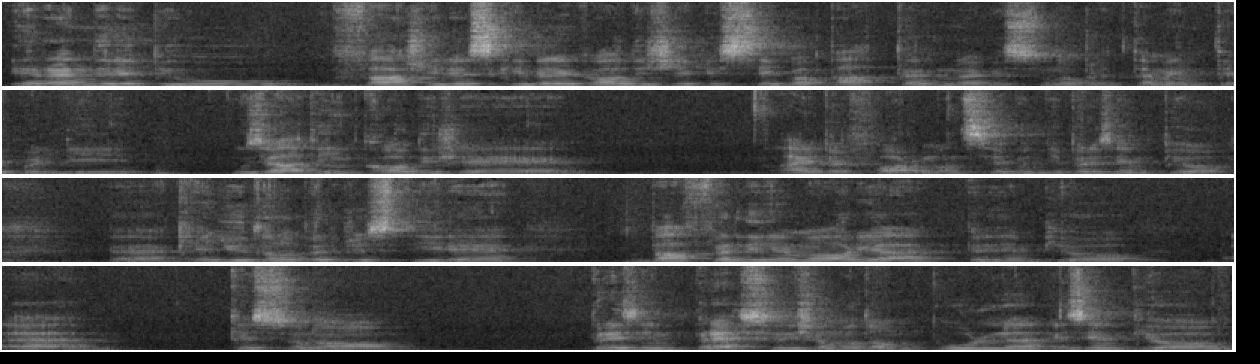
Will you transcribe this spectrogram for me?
e rendere più facile scrivere codice che segua pattern che sono prettamente quelli usati in codice high performance, quindi per esempio eh, che aiutano per gestire buffer di memoria, per esempio eh, che sono presi in prestito diciamo, da un pool, esempio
